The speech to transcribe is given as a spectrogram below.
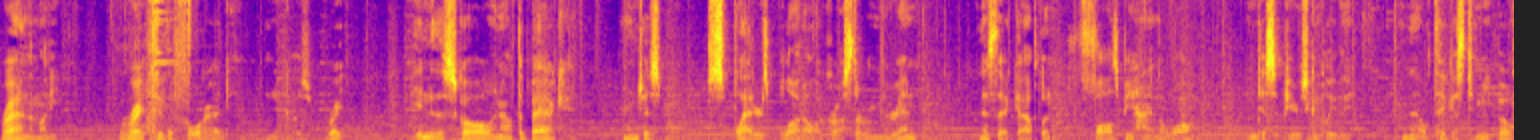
right on the money, right through the forehead, and it goes right into the skull and out the back, and just splatters blood all across the room they're in as that goblin falls behind the wall and disappears completely. And that will take us to Meepo,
